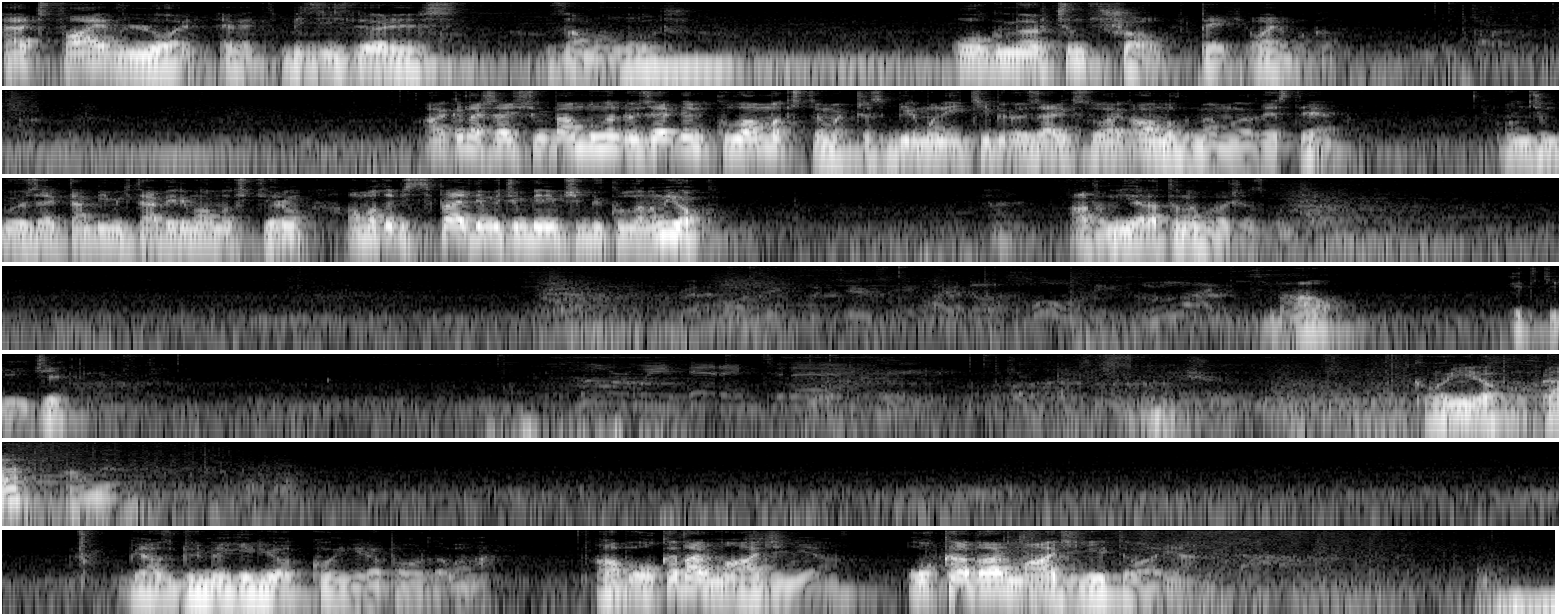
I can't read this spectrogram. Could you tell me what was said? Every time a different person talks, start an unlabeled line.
At 5 lol. Evet bizi izle öğrenirsin. Zamanla olur. Og Merchant Show. Peki oyna bakalım. Arkadaşlar şimdi ben bunların özelliklerini kullanmak istiyorum açıkçası. 1 mana 2 1 özelliksiz olarak almadım ben bunları desteğe. Onun için bu özellikten bir miktar verim almak istiyorum. Ama tabi spell damage'in benim için bir kullanımı yok. Yani adamı yaratana vuracağız bunu. Wow. Etkileyici. Coin Power ha? Anlıyorum. Biraz gülme geliyor Coin Hero Power'da bana. Abi o kadar mı acil ya? O kadar mı aciliyeti var yani?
